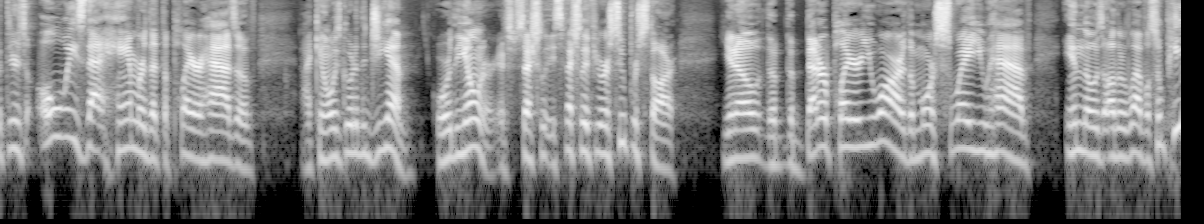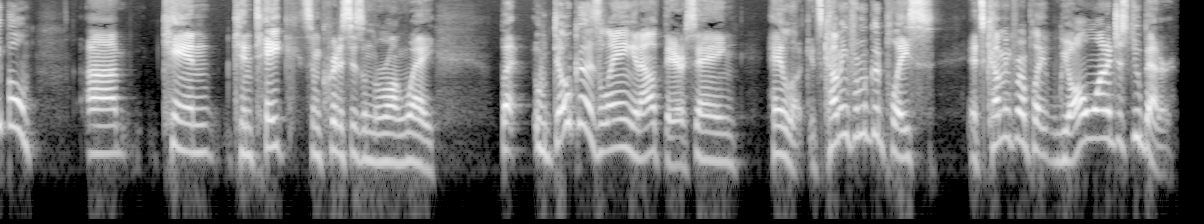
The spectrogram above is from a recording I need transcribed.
But there's always that hammer that the player has of I can always go to the GM or the owner, especially especially if you're a superstar. You know, the the better player you are, the more sway you have in those other levels. So people um, can can take some criticism the wrong way, but Udoka is laying it out there, saying, "Hey, look, it's coming from a good place. It's coming from a place we all want to just do better.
